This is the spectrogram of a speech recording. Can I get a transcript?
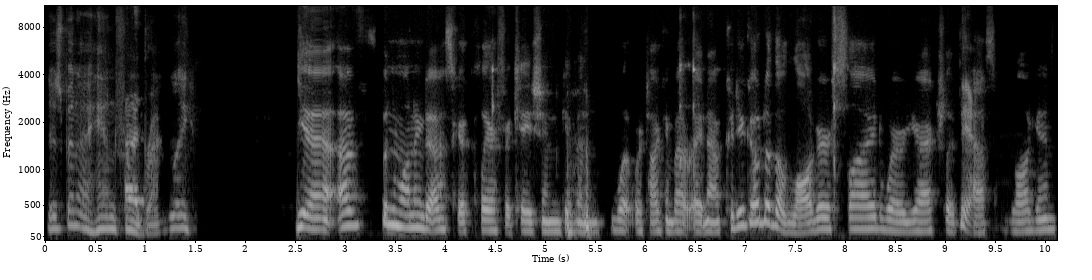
There's been a hand Uh, from Bradley. Yeah, I've been wanting to ask a clarification given what we're talking about right now. Could you go to the logger slide where you're actually Yeah. passing login?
